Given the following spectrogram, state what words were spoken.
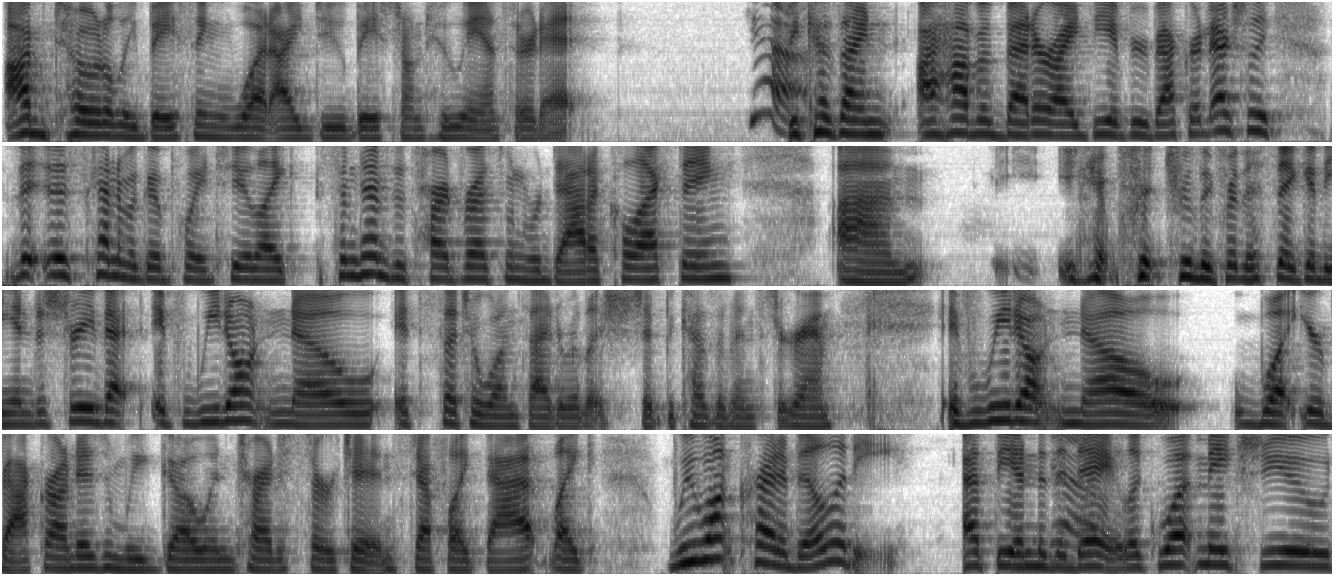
i'm totally basing what i do based on who answered it yeah, because I I have a better idea of your background. Actually, th- this is kind of a good point too. Like sometimes it's hard for us when we're data collecting, um, you know, for, truly for the sake of the industry. That if we don't know, it's such a one sided relationship because of Instagram. If we don't know what your background is and we go and try to search it and stuff like that, like we want credibility. At the end of the day, like what makes you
